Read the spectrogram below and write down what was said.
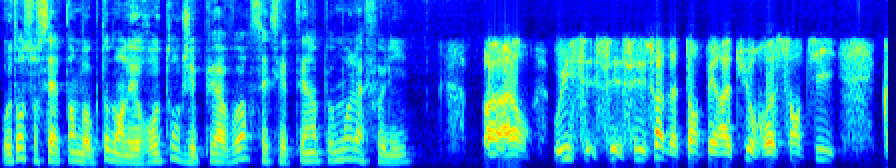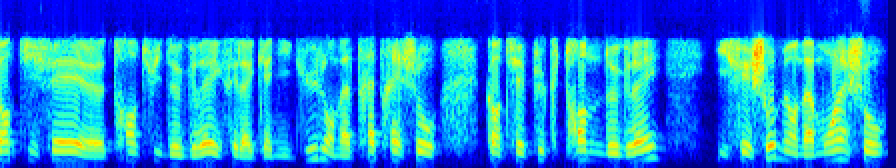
autant sur septembre, octobre, dans les retours que j'ai pu avoir, c'est que c'était un peu moins la folie. Euh, alors oui, c'est l'histoire de la température ressentie. Quand il fait 38 euh, degrés et que c'est la canicule, on a très très chaud. Quand il fait plus que 30 degrés, il fait chaud, mais on a moins chaud.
